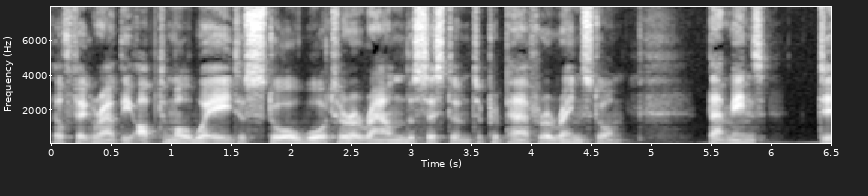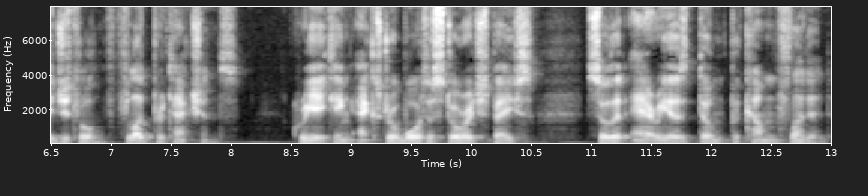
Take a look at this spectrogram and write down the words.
They'll figure out the optimal way to store water around the system to prepare for a rainstorm. That means digital flood protections creating extra water storage space so that areas don't become flooded.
